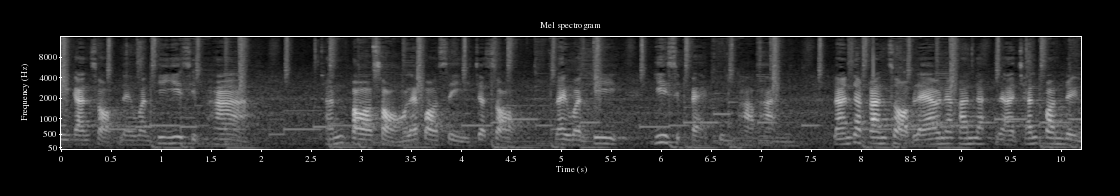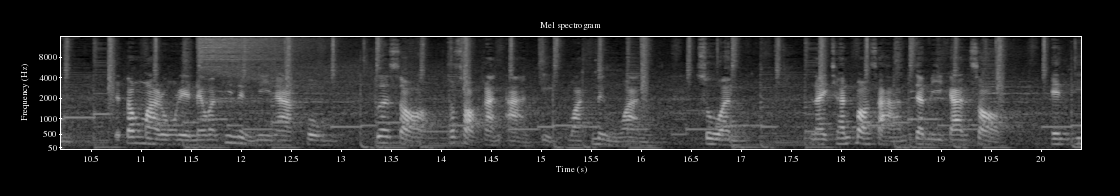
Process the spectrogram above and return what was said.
มีการสอบในวันที่ 25 ชั้นป .2 และป .4 จะสอบในวันที่ 28 กุมภาพันธ์ หลังจากการสอบแล้วนะคะชั้นป .1 จะต้องมาโรงเรียนในวันที่ 1 มีนาคม เพื่อสอบทดสอบการอ่านอีกวันหนึ่งวัน ส่วนในชั้นป .3 จะมีการสอบ NT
